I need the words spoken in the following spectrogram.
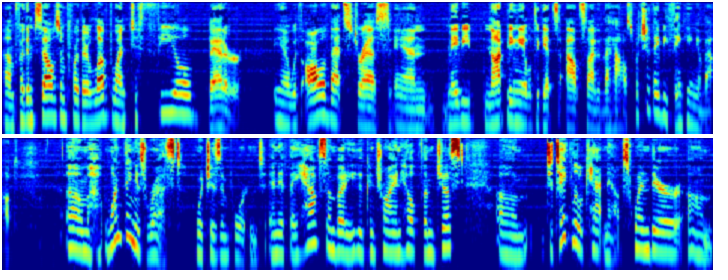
um, for themselves and for their loved one to feel better? You know, with all of that stress and maybe not being able to get outside of the house, what should they be thinking about? Um, one thing is rest, which is important. And if they have somebody who can try and help them just um, to take little cat naps when they're um,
